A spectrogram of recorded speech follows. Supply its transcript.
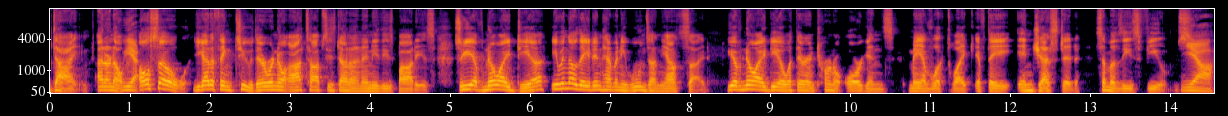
dying. I don't know. Yeah. Also, you got to think too, there were no autopsies done on any of these bodies. So you have no idea, even though they didn't have any wounds on the outside, you have no idea what their internal organs may have looked like if they ingested some of these fumes. Yeah.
